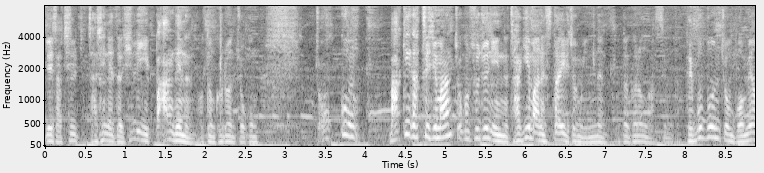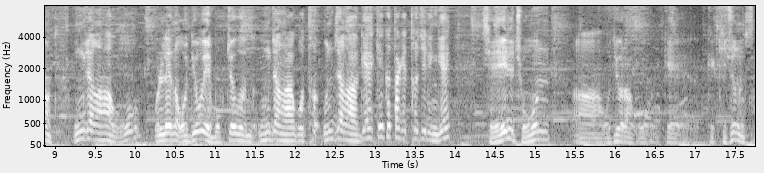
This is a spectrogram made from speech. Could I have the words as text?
내 자신 자신에 대해 힐링이 빵 되는 어떤 그런 조금 조금 맞기 같으지만 조금 수준이 있는 자기만의 스타일이 좀 있는 어떤 그런 것 같습니다. 대부분 좀 보면 웅장하고 원래는 오디오의 목적은 웅장하고 터, 웅장하게 깨끗하게 터지는 게 제일 좋은 어, 오디오라고 이렇게, 이렇게 기준을 사-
